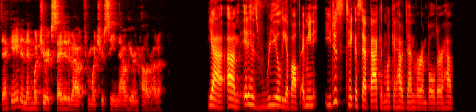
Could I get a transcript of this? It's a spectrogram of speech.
decade and then what you're excited about from what you're seeing now here in Colorado. Yeah, um, it has really evolved. I mean, you just take a step back and look at how Denver and Boulder have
